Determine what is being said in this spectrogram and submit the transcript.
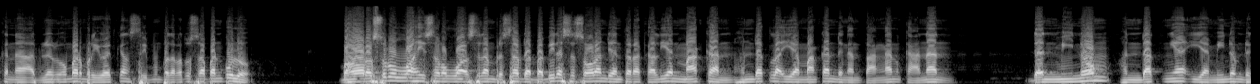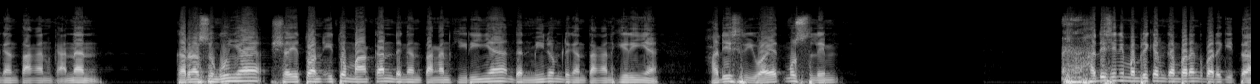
karena Abdullah bin Umar meriwayatkan 1480 bahwa Rasulullah SAW bersabda apabila seseorang di antara kalian makan hendaklah ia makan dengan tangan kanan dan minum hendaknya ia minum dengan tangan kanan karena sungguhnya syaitan itu makan dengan tangan kirinya dan minum dengan tangan kirinya. Hadis riwayat Muslim. Hadis ini memberikan gambaran kepada kita.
